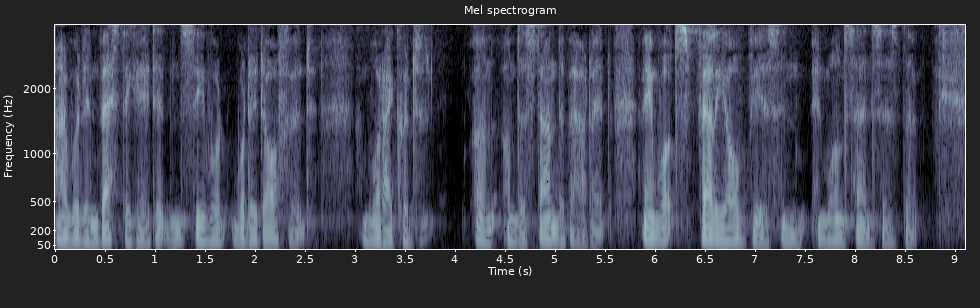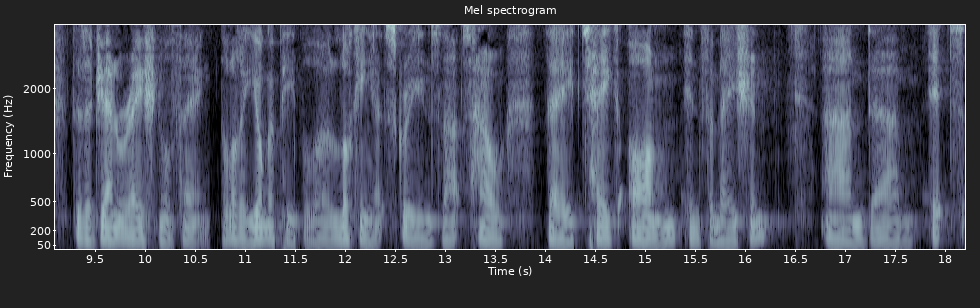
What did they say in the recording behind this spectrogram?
I would investigate it and see what, what it offered and what I could un- understand about it. I mean, what's fairly obvious in, in one sense is that there's a generational thing. A lot of younger people are looking at screens. That's how they take on information. And um, it's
